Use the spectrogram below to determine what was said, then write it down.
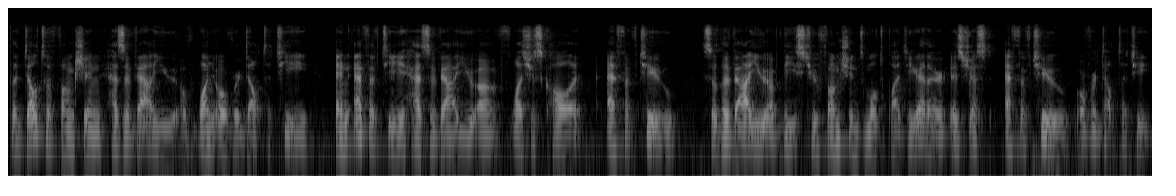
the delta function has a value of 1 over delta t, and f of t has a value of, let's just call it f of 2, so the value of these two functions multiplied together is just f of 2 over delta t.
